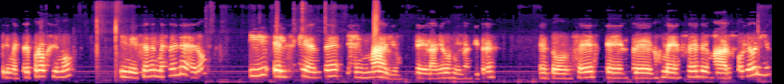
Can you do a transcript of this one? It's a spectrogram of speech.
trimestre próximo inicia en el mes de enero y el siguiente en mayo del año 2023. Entonces, entre los meses de marzo y abril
